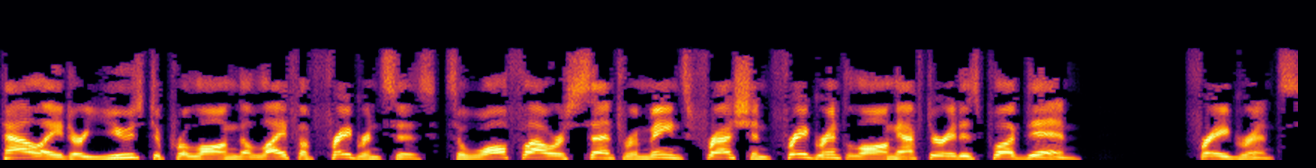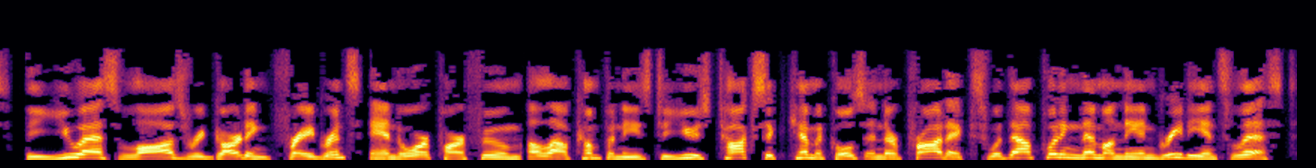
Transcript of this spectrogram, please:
Phthalate are used to prolong the life of fragrances, so wallflower scent remains fresh and fragrant long after it is plugged in. Fragrance. The U.S. laws regarding fragrance and or parfum allow companies to use toxic chemicals in their products without putting them on the ingredients list.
